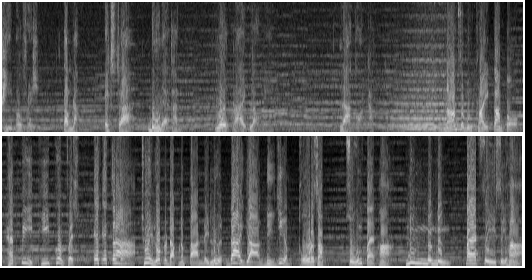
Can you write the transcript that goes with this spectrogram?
People Fresh ตำรับเอ็กซ์ตร้าดูแลท่าน โรคร้ายเหล่านี้ ลาก่อนครับ น้ำสมุนไพรก้านตอก Happy People Fresh Extra ช่วยลดระดับน้ำตาลในเลือดได้อย่างดีเยี่ยม โทรศัพท์ 085 111 8445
